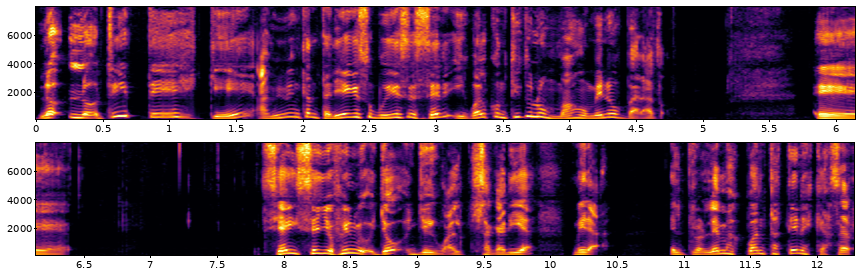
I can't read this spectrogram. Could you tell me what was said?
Lo, triste es que a mí me encantaría que eso pudiese ser igual con títulos más o menos baratos. Eh, si hay sello fílmico, yo, yo igual sacaría. Mira, el problema es cuántas tienes que hacer.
